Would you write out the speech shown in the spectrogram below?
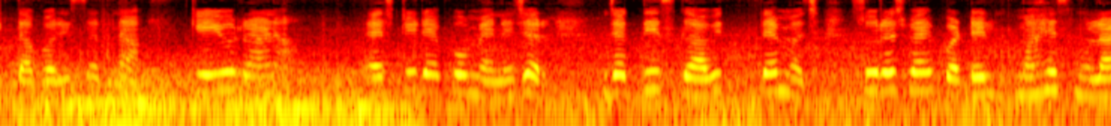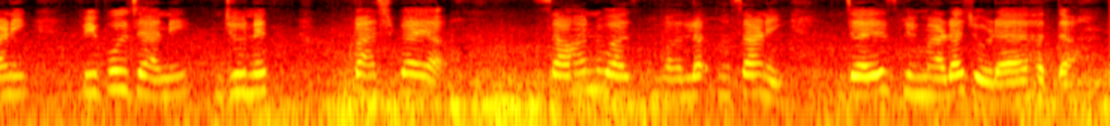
એકતા પરિષદના KU Rana ST depot manager Jagdish Gavit તેમજ સુરજભાઈ પટેલ, મહેશ મુલાણી, વિપુલ જાની, જુનેદ પાંચભાયા સાહનવાજ મસાણી જયેશ ભીમાડા જોડાયા હતા.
